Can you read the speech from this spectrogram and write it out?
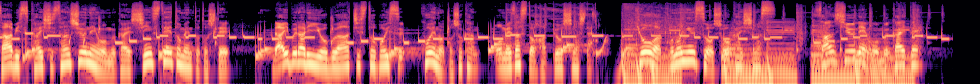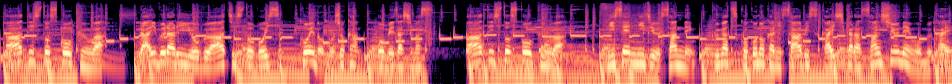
サービス開始3周年を迎え新ステートメントとして Library of Artist Voice 声の図書館を目指すと発表しました。今日はこのニュースを紹介します。3周年を迎えてアーティストスポークンはライブラリー・オブ・アーティスト・ボイス声の図書館を目指します。アーティストスポークンは2023年9月9日にサービス開始から3周年を迎え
